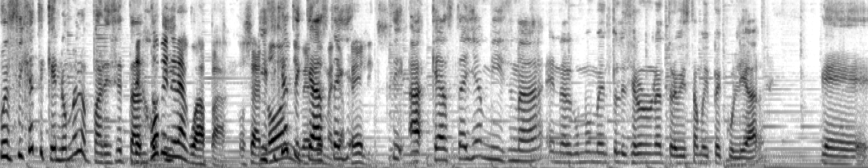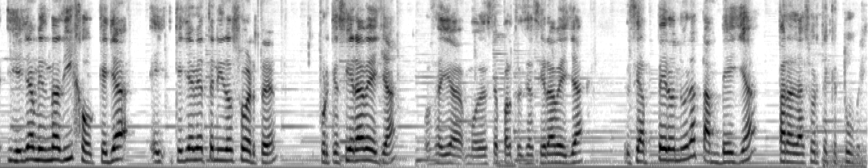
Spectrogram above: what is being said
Pues fíjate que no me lo parece tanto. De joven era guapa, o sea, no fíjate que hasta María Félix. Sí, que hasta ella misma en algún momento le hicieron una entrevista muy peculiar y ella misma dijo que ella, eh, que ella había tenido suerte, porque si era bella, o sea, ella, modesta parte, decía si era bella, decía, pero no era tan bella para la suerte que tuve.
